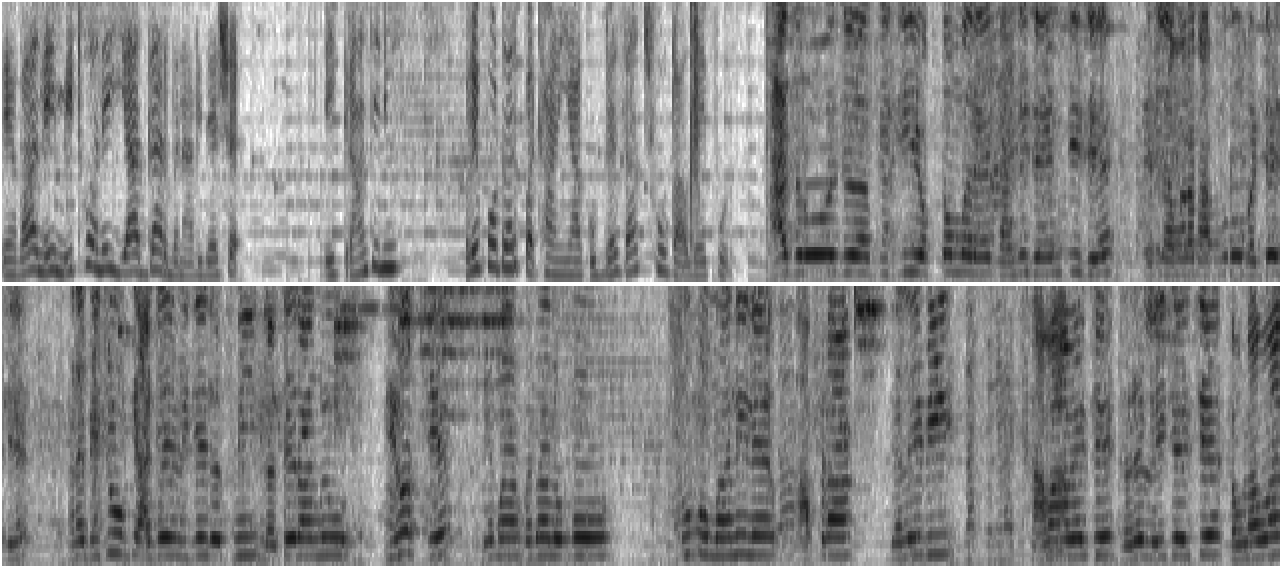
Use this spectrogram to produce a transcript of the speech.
તહેવારને મીઠો અને યાદગાર બનાવી દે છે. એક ક્રાંતિ ન્યૂઝ, રિપોર્ટર પઠાણ યાકુબ રઝા, છોટાઉદેપુર. આજ રોજ બીજી ઓક્ટોબરે ગાંધી જયંતિ છે, એટલે અમારા બાપુનો બર્થડે છે. અને બીજું કે આજે વિજયદશમી દશેરાનું દિવસ છે, એમાં બધા લોકો શુભ માનીને ફાફડા જલેબી ખાવા આવે છે, ઘરે લઈ જાય છે, ખવડાવવા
